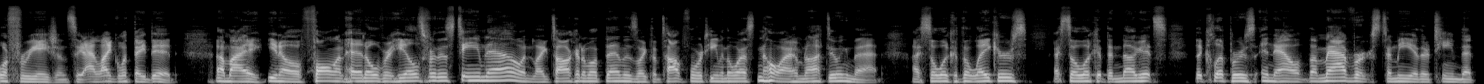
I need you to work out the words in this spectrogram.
or free agency. I like what they did. Am I, you know, falling head over heels for this team now and like talking about them as like the top four team in the West? No, I am not doing that. I still look at the Lakers. I still look at the Nuggets, the Clippers, and now the Mavericks to me are their team that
